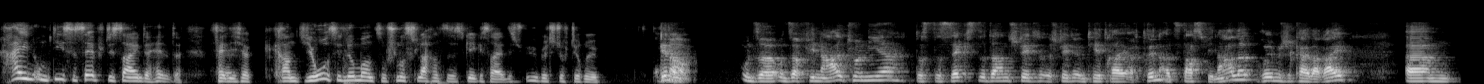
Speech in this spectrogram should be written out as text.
rein um diese selbstdesignte Helden. Fände ich eine grandiose Nummer und zum Schluss schlachen sie sich gegenseitig übelst durch die Rübe. Genau. Unser, unser Finalturnier, das das sechste dann, steht, steht im T38 drin, als das Finale, römische Keilerei. Ähm,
